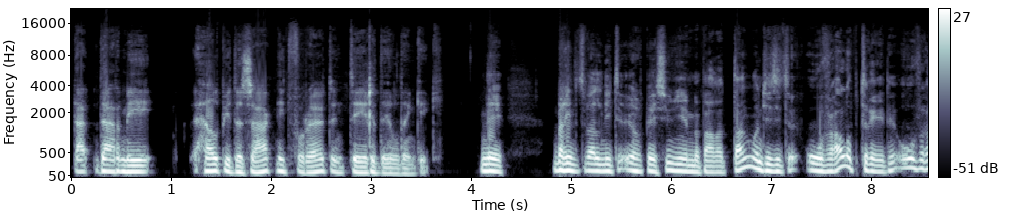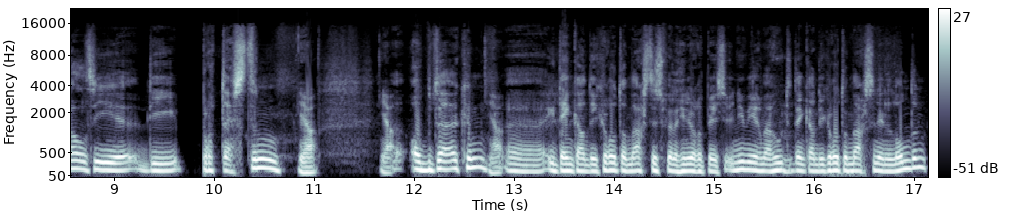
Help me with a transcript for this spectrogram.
Da daarmee help je de zaak niet vooruit, in tegendeel, denk ik. Nee, brengt het wel niet de Europese Unie in een bepaalde tang, want je ziet overal optreden. Overal zie je die protesten ja. Ja. opduiken. Ja. Uh, ik denk aan die grote mars, het is wel geen Europese Unie meer, maar goed, ik denk aan die grote marsen in Londen.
